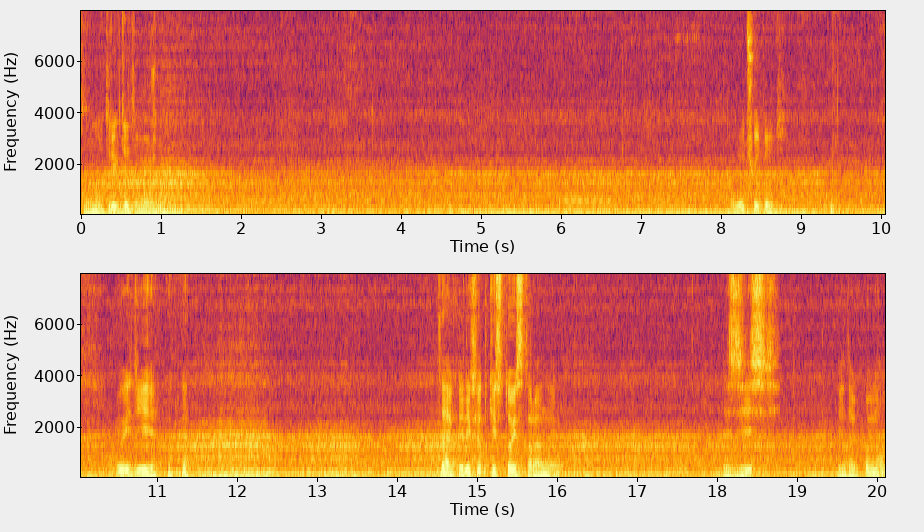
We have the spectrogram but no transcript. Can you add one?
С внутри где-то можно. А вы что тут? Уйди. Так, или все-таки с той стороны? Здесь, я так понял,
